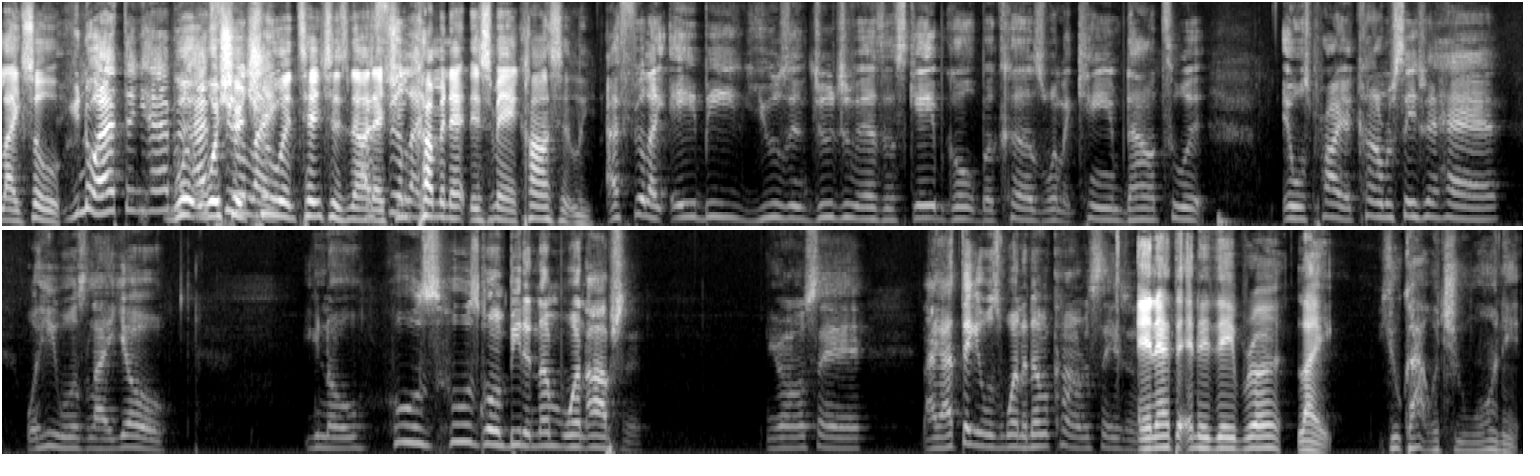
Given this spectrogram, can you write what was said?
like so. You know what I think happened? What, what's your true intentions now I that you like- coming at this man constantly? I feel like AB using Juju as a scapegoat because when it came down to it, it was probably a conversation had where he was like, "Yo, you know who's who's gonna be the number one option?" You know what I'm saying? Like I think it was one of them conversations. And at the end of the day, bro, like you got what you wanted.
